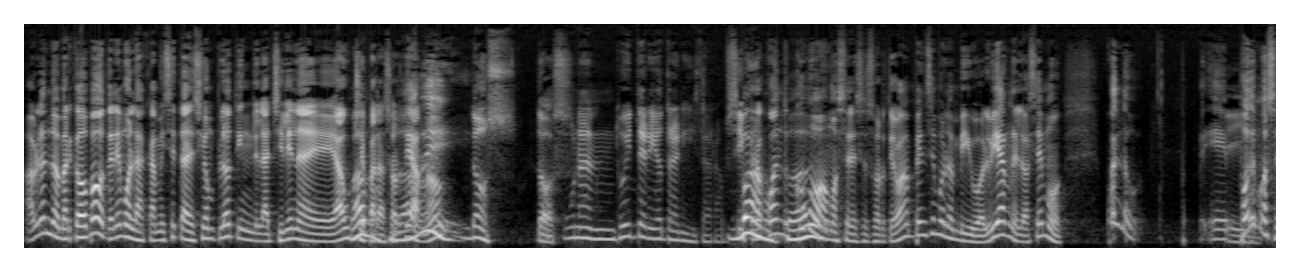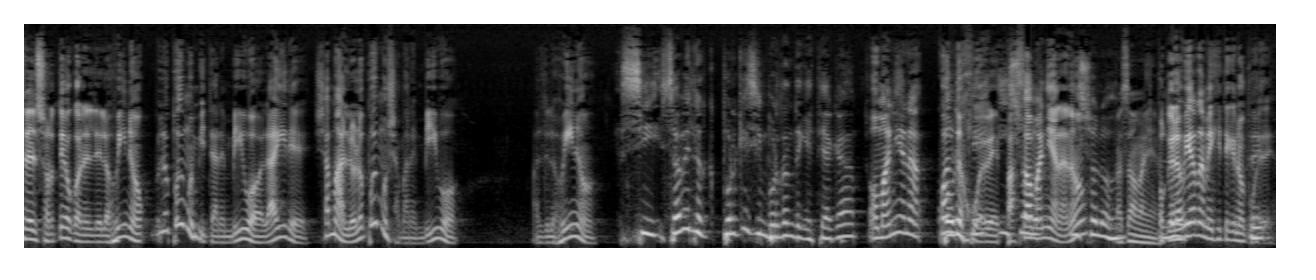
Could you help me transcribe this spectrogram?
Hablando de Mercado Pago, tenemos las camisetas de Sion Plotting de la chilena de Auche Vamos para sortear, ¿no? Dos. Dos. Una en Twitter y otra en Instagram. Sí, pero ¿cuándo-. ¿cómo vamos a hacer ese sorteo? Ah, Pensémoslo en vivo. ¿El viernes lo hacemos? ¿Cuándo? eh, ¿Podemos hacer el sorteo con el de los vinos? ¿Lo podemos invitar en vivo al aire? Llámalo, ¿lo podemos llamar en vivo? ¿Al de los vinos? Sí, ¿sabes lo, por qué es importante que esté acá? O mañana, ¿cuándo es jueves? Pasado mañana, ¿no? los- Pasado mañana. Porque los viernes me dijiste que no puede.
